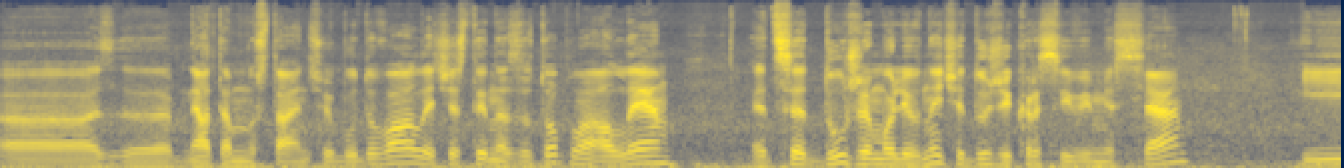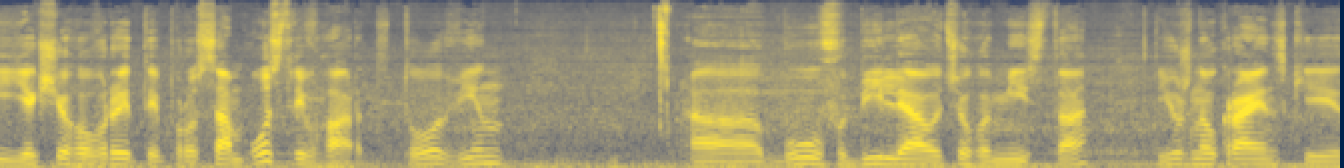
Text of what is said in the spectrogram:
е, атомну станцію будували. Частина затоплена, але це дуже мальовничі, дуже красиві місця. І якщо говорити про сам острів Гард, то він був біля цього міста. Южноукраїнський,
